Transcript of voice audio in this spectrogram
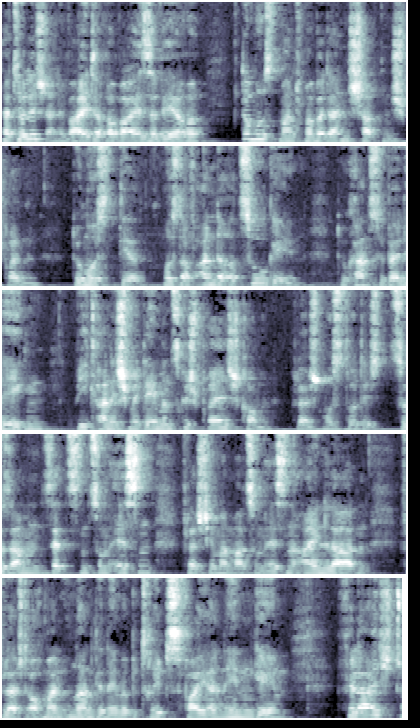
Natürlich eine weitere Weise wäre, du musst manchmal bei deinen Schatten springen. Du musst, dir, musst auf andere zugehen. Du kannst überlegen, wie kann ich mit dem ins Gespräch kommen? Vielleicht musst du dich zusammensetzen zum Essen, vielleicht jemand mal zum Essen einladen, vielleicht auch mal in unangenehme Betriebsfeiern hingehen. Vielleicht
